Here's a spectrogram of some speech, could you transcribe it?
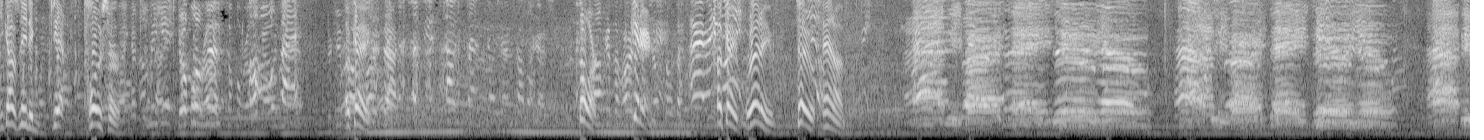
You guys need to get closer. Go film this. Oh, Beth. Okay, Trust me, this is how it starts. Go, you're in trouble. Thor, Bob gets a get in. All right, ready? Okay, One, ready, two, and a. three. Happy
